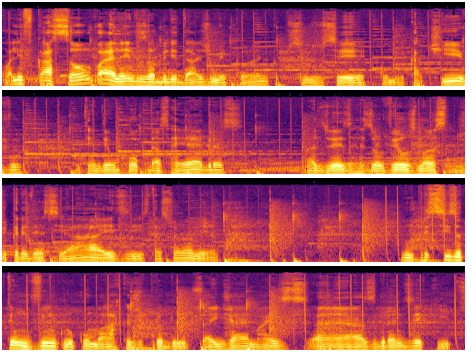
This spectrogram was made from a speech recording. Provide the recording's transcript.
Qualificação vai além das habilidades de mecânico, preciso ser comunicativo, entender um pouco das regras, às vezes resolver os lances de credenciais e estacionamento. Não precisa ter um vínculo com marcas de produtos, aí já é mais é, as grandes equipes.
